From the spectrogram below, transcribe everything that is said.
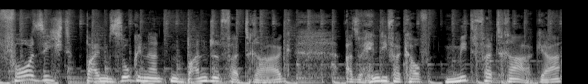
Vorsicht beim sogenannten Bundle-Vertrag, also Handyverkauf mit Vertrag, ja.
